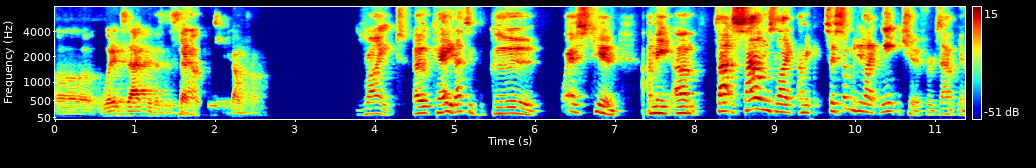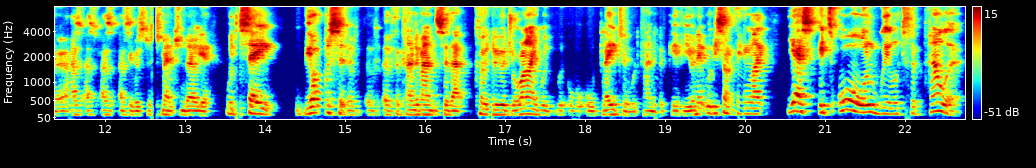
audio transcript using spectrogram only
Uh, where exactly does the separation yeah. come from? Right. Okay, that's a good question. I mean, um, that sounds like I mean, so somebody like Nietzsche, for example, you know, as as as it was just mentioned earlier, would say the opposite of, of, of the kind of answer that Coleridge or I would, or, or Plato would kind of give you, and it would be something like, yes, it's all will to power,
